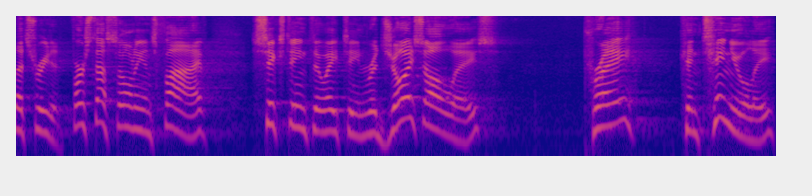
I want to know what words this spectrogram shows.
let's read it. 1 Thessalonians 5, 16 through 18. Rejoice always, pray continually,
